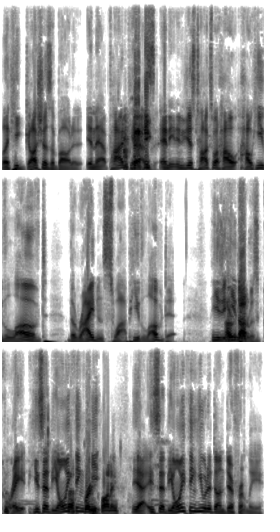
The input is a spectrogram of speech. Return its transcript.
Like he gushes about it in that podcast, and, he, and he just talks about how how he loved the Raiden swap. He loved it. He, he Oh, thought it was great. He said the only thing pretty he, funny. yeah, he said the only thing he would have done differently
